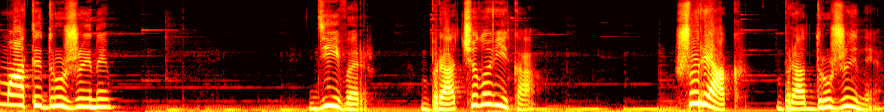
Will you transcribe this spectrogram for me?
мати дружини. Дівер брат чоловіка. Шуряк брат дружини.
